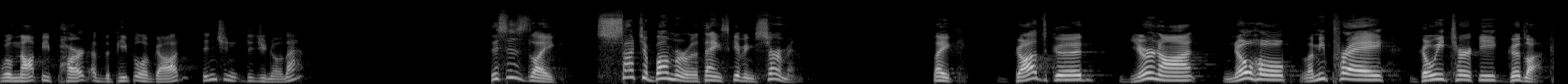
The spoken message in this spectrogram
will not be part of the people of God? Didn't you did you know that? This is like such a bummer of a Thanksgiving sermon. Like, God's good, you're not, no hope, let me pray, go eat turkey, good luck.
